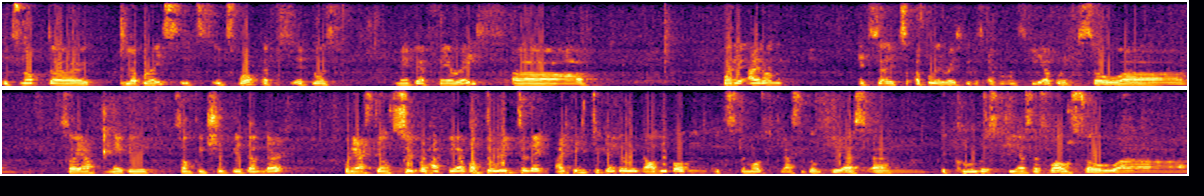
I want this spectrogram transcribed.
It's not a club race. It's it's World Cup. It was maybe a fair race, uh, but I don't. It's it's ugly race because everyone's be ugly. So um, so yeah, maybe something should be done there. But yeah, still super happy about the win today. I think together with Albiboden, it's the most classical GS and the coolest GS as well. So uh,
